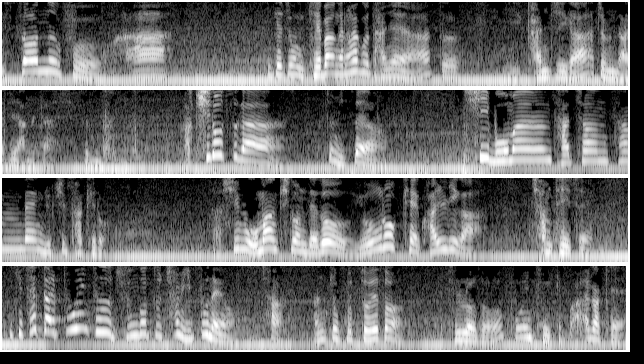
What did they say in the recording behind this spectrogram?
썬루프 아 이렇게 좀 개방을 하고 다녀야 또 이 간지가 좀 나지 않을까 싶습니다. 아, 키로스가 좀 있어요. 15만 4,364km. 자, 15만 킬로인데도 요렇게 관리가 참 돼 있어요. 이렇게 색깔 포인트 준 것도 참 이쁘네요. 차 안쪽부터 해서 둘러서 포인트 이렇게 빨갛게.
